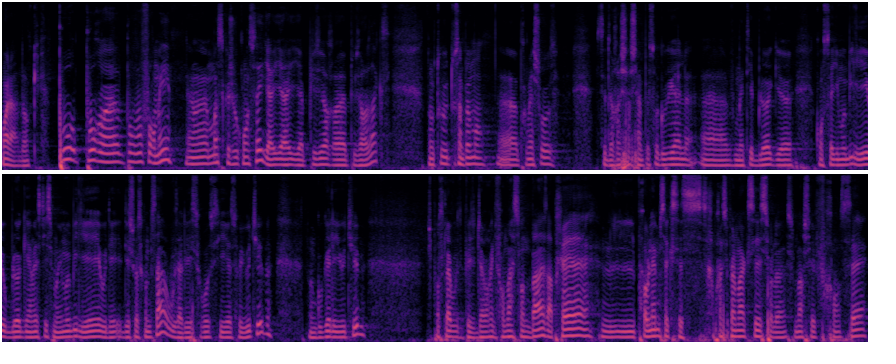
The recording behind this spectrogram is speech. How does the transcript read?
Voilà, donc pour, pour, pour vous former, euh, moi ce que je vous conseille, il y a, plusieurs, euh, plusieurs axes. Donc tout, tout simplement, euh, première chose, c'est de rechercher un peu sur Google. Euh, vous mettez blog euh, conseil immobilier ou blog investissement immobilier ou des, des, choses comme ça. Vous allez sur aussi sur YouTube, donc Google et YouTube. Je pense que là, vous pouvez déjà avoir une formation de base. Après, le problème, c'est que ce sera principalement axé sur le, sur le marché français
